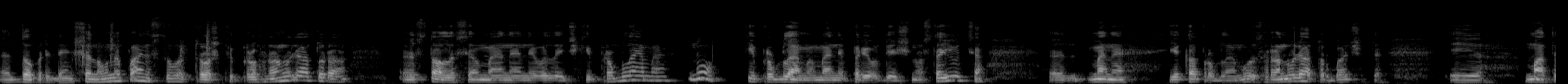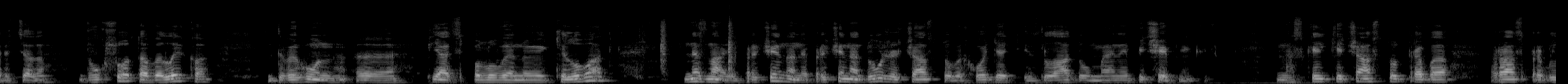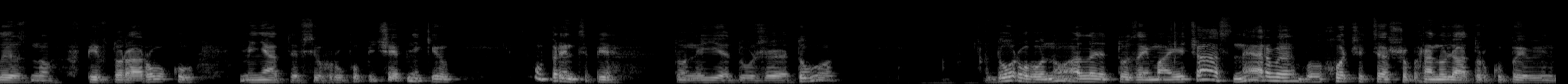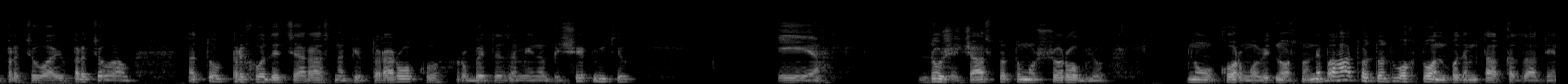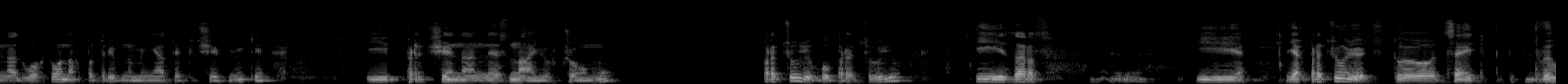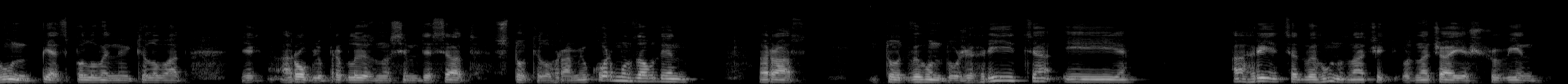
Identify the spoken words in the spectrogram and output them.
Е, Добрий день, шановне панство. Трошки про гранулятора. Е, Сталися в мене невеличкі проблеми. Ну, ті проблеми в мене періодично стаються. У мене яка проблема? Ось гранулятор, бачите, і матриця 200 велика, двигун е, 5,5 кВт. Не знаю, причина, не причина. Дуже часто виходять із ладу в мене підшипники. Наскільки часто треба раз приблизно в півтора року міняти всю групу підшипників. Ну, в принципі, то не є дуже того дорого, ну, але то займає час, нерви, бо хочеться, щоб гранулятор купив, він працював і працював. А то приходиться раз на півтора року робити заміну підшипників. І дуже часто, тому що роблю ну, корму відносно небагато, до 2 тонн, будемо так казати, і на 2 тоннах потрібно міняти підшипники. І причина не знаю в чому. Працюю, бо працюю. І зараз, і як працюю, то цей двигун 5,5 кВт, а роблю приблизно 70-100 кг корму за один раз то двигун дуже гріється, і... а гріється двигун, значить, означає, що він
